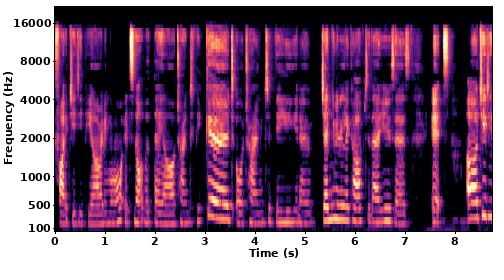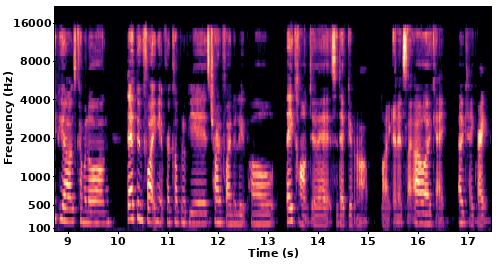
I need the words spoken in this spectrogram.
fight GDPR anymore. It's not that they are trying to be good or trying to be, you know, genuinely look after their users. It's oh, GDPR has come along. They've been fighting it for a couple of years, trying to find a loophole. They can't do it, so they've given up. Like, and it's like, oh, okay, okay, great.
